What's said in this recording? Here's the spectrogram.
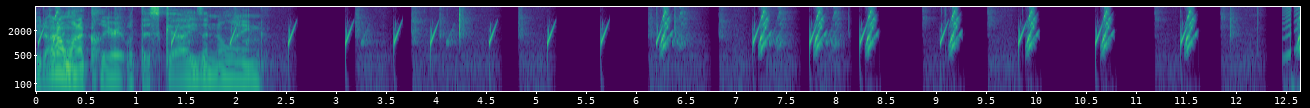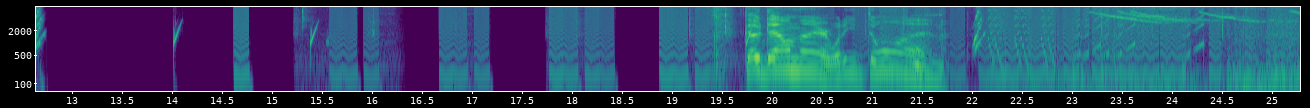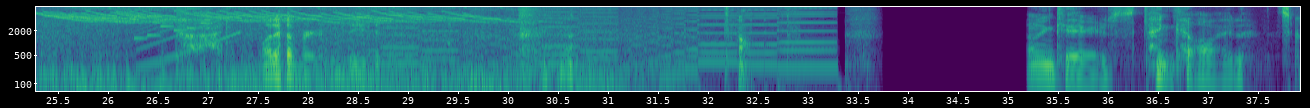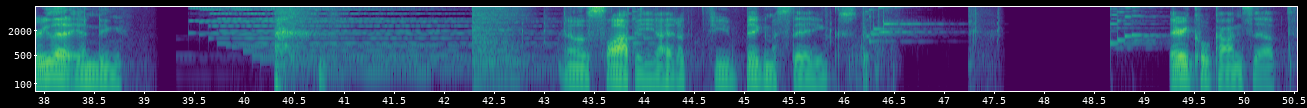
Dude, I don't want to clear it with this guy. He's annoying. Go down there! What are you doing? God. Whatever. We beat it. I don't even care. Just thank God. Screw that ending. that was sloppy. I had a few big mistakes. But... Very cool concept.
